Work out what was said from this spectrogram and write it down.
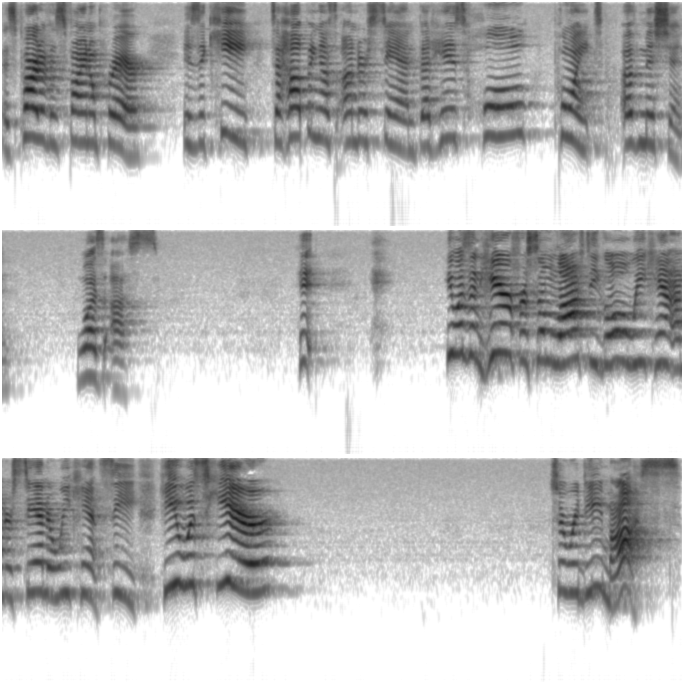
as part of his final prayer is a key to helping us understand that his whole point of mission was us. He, he wasn't here for some lofty goal we can't understand or we can't see. He was here to redeem us,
